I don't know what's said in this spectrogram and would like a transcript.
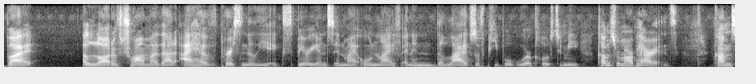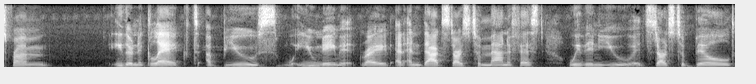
but a lot of trauma that I have personally experienced in my own life and in the lives of people who are close to me comes from our parents, comes from either neglect, abuse, you name it, right? And and that starts to manifest within you. It starts to build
